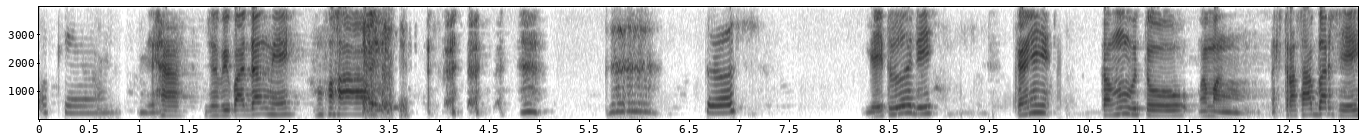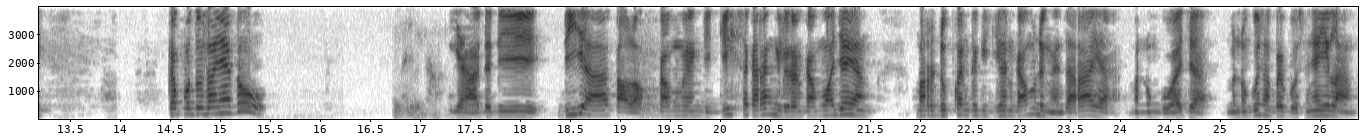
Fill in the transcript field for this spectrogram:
Oke. Ya, Jambi Padang nih. Wah. Terus ya itu tadi. Kayaknya kamu butuh memang ekstra sabar sih. Keputusannya tuh ya ada di dia. Kalau kamu yang gigih, sekarang giliran kamu aja yang meredupkan kegigihan kamu dengan cara ya menunggu aja, menunggu sampai bosannya hilang.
